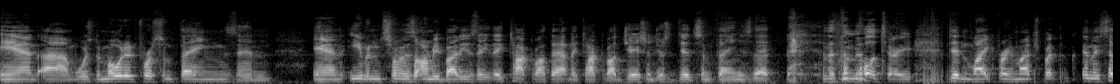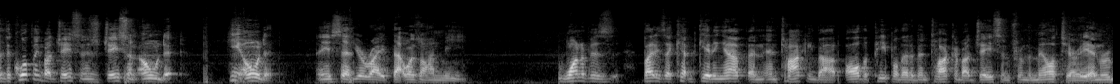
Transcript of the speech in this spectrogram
And um, was demoted for some things and and even some of his army buddies they, they talked about that and they talked about jason just did some things that that the military didn't like very much. But and they said the cool thing about jason is jason owned it. He owned it. And he said you're right. That was on me one of his buddies i kept getting up and, and talking about all the people that had been talking about jason from the military and re-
